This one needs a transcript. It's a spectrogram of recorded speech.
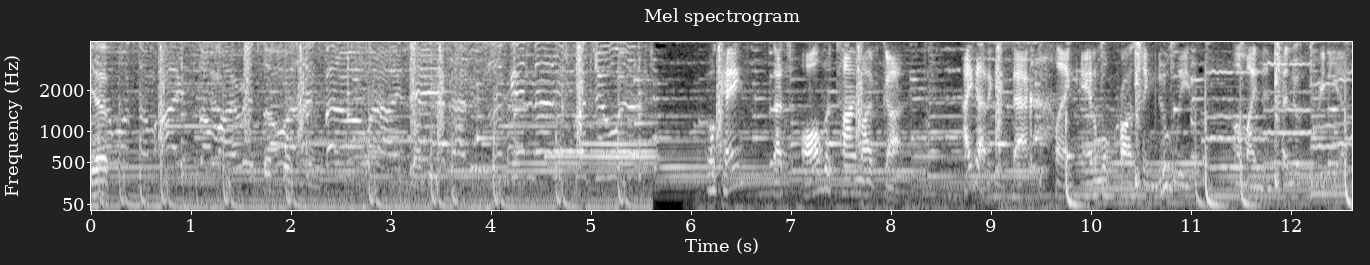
Yep. Okay, that's all the time I've got. I gotta get back to playing Animal Crossing New Leaf on my Nintendo 3DS.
